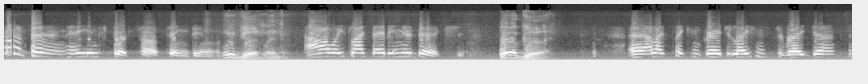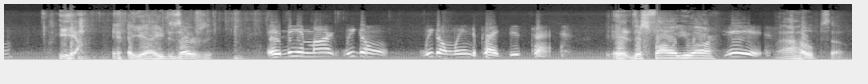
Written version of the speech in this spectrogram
I'm fine. Hey, in Sports Talk, Ting Ting. We're good, Linda. I always like that introduction. Well, good. Uh, I like to say congratulations to Ray Johnson. Yeah, yeah, he deserves it. And me and Mark, we gon' we gonna win the plaque this time. Uh, this fall you are? Yes. I hope so.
